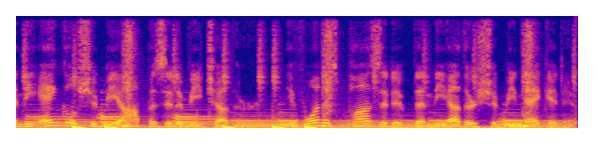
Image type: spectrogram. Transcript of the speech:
And the angle should be opposite of each other. If one is positive then the other should be negative.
